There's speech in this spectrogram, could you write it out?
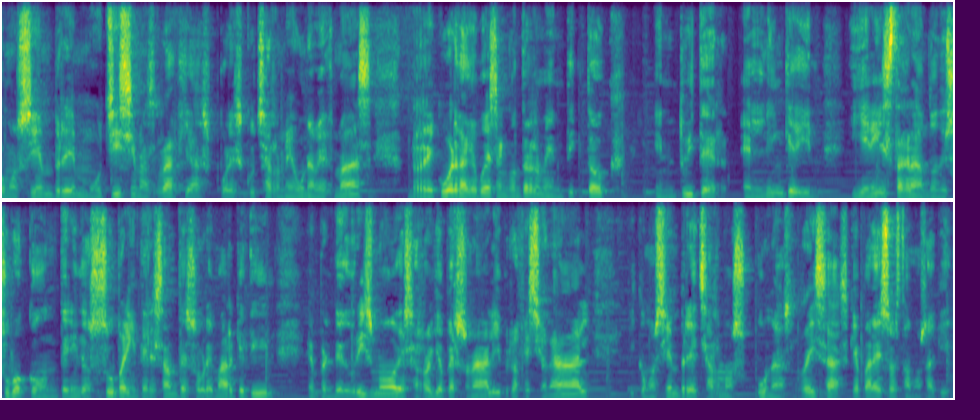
Como siempre, muchísimas gracias por escucharme una vez más. Recuerda que puedes encontrarme en TikTok, en Twitter, en LinkedIn y en Instagram, donde subo contenidos súper interesantes sobre marketing, emprendedurismo, desarrollo personal y profesional. Y como siempre, echarnos unas risas, que para eso estamos aquí.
